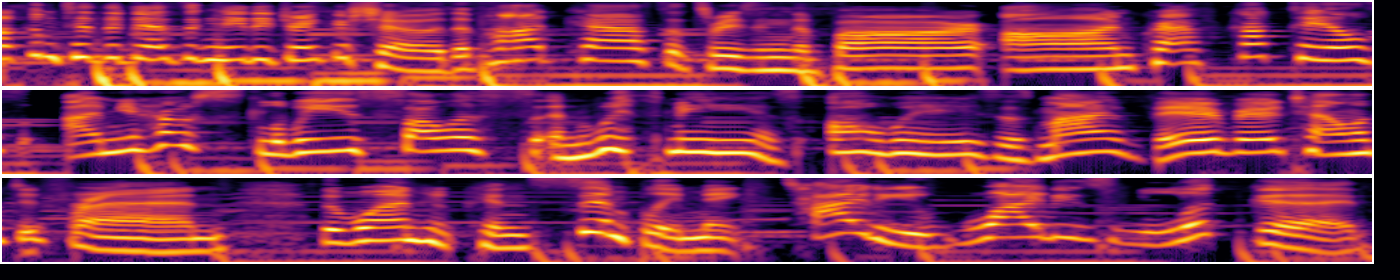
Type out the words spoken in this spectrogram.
Welcome to the Designated Drinker Show, the podcast that's raising the bar on craft cocktails. I'm your host, Louise Solis, and with me, as always, is my very, very talented friend, the one who can simply make tidy whiteys look good,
